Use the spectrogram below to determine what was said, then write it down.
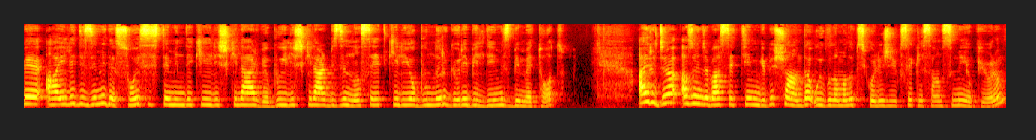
ve aile dizimi de soy sistemindeki ilişkiler ve bu ilişkiler bizi nasıl etkiliyor bunları görebildiğimiz bir metot. Ayrıca az önce bahsettiğim gibi şu anda uygulamalı psikoloji yüksek lisansımı yapıyorum.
